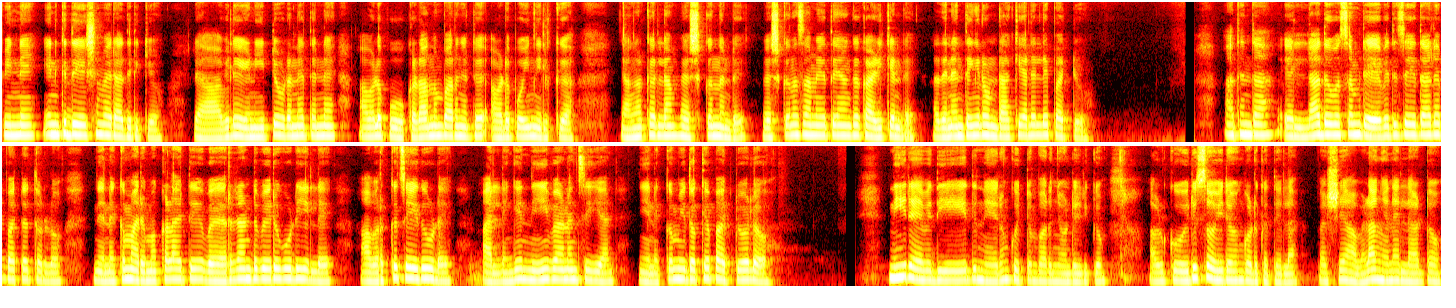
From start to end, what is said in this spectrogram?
പിന്നെ എനിക്ക് ദേഷ്യം വരാതിരിക്കുമോ രാവിലെ എണീറ്റ ഉടനെ തന്നെ അവൾ പൂക്കടാന്നും പറഞ്ഞിട്ട് അവിടെ പോയി നിൽക്കുക. ഞങ്ങൾക്കെല്ലാം വിശക്കുന്നുണ്ട്. വിശക്കുന്ന സമയത്ത് ഞങ്ങൾക്ക് കഴിക്കണ്ടേ? അതിനെന്തെങ്കിലും ഉണ്ടാക്കിയാലല്ലേ പറ്റൂ? അതെന്താ? എല്ലാ ദിവസവും രേവതി ചെയ്താലേ പറ്റത്തുള്ളൂ. നിനക്ക് മരുമക്കളായിട്ട് വേറെ രണ്ട് പേര് കൂടിയില്ലേ? അവർക്ക് ചെയ്തൂടെ? അല്ലെങ്കിൽ നീ വേണം ചെയ്യാൻ. നിനക്കും ഇതൊക്കെ പറ്റുമല്ലോ നീ രേവതി ഏത് നേരം കുറ്റം പറഞ്ഞുകൊണ്ടിരിക്കും? അവൾക്ക് ഒരു സ്വൈരവും കൊടുക്കത്തില്ല. പക്ഷേ അവൾ അങ്ങനെയല്ല കേട്ടോ.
